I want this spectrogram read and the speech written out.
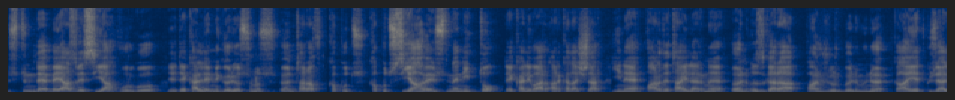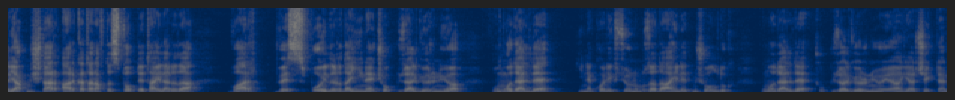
Üstünde beyaz ve siyah vurgu e, dekallerini görüyorsunuz. Ön taraf kaput. Kaput siyah ve üstünde Nitto dekali var arkadaşlar. Yine far detaylarını, ön ızgara panjur bölümünü gayet güzel yapmışlar. Arka tarafta stop detayları da var ve spoiler da yine çok güzel görünüyor. Bu modelde yine koleksiyonumuza dahil etmiş olduk. Bu modelde çok güzel görünüyor ya gerçekten.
